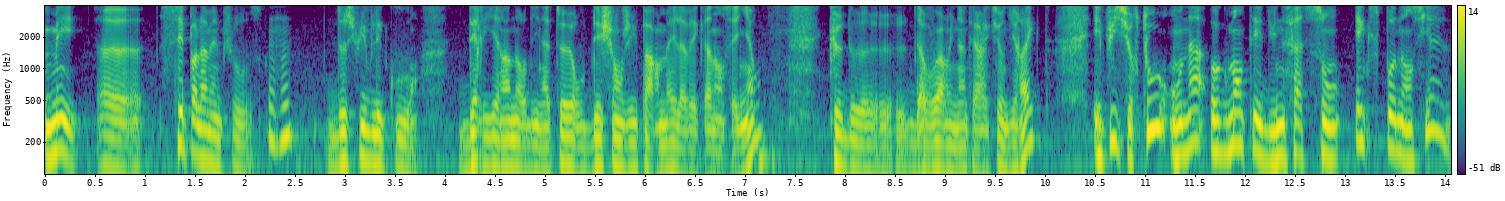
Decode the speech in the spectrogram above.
Mais euh, c'est pas la même chose mhm. de suivre les cours derrière un ordinateur ou d'échanger par mail avec un enseignant que d'avoir une interaction directe. Et puis surtout, on a augmenté d'une façon exponentielle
